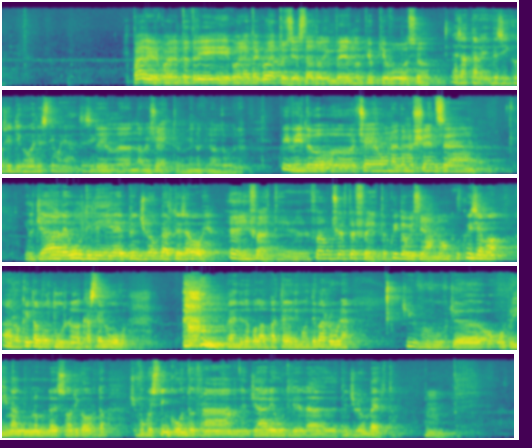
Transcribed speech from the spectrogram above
Pare il 43 e 44 sia stato l'inverno più piovoso Esattamente, sì, così dicono le testimonianze. Sì. del Novecento, almeno fino allora. Qui vedo eh, c'è una conoscenza. Il generale Utili e il principe Umberto di Savoia. Eh, infatti, eh, fa un certo effetto. Qui dove siamo? Qui siamo a Rocchetta al Volturno, a Castelnuovo. Dopo la battaglia di Montemarrone, ci fu, cioè, o, prima, non, adesso non ricordo, ci fu questo incontro tra il generale Utili e il, principe Umberto. Mm.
